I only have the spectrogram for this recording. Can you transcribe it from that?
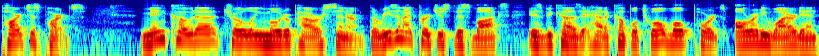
Parts is parts. Minn Kota Trolling Motor Power Center. The reason I purchased this box is because it had a couple 12 volt ports already wired in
